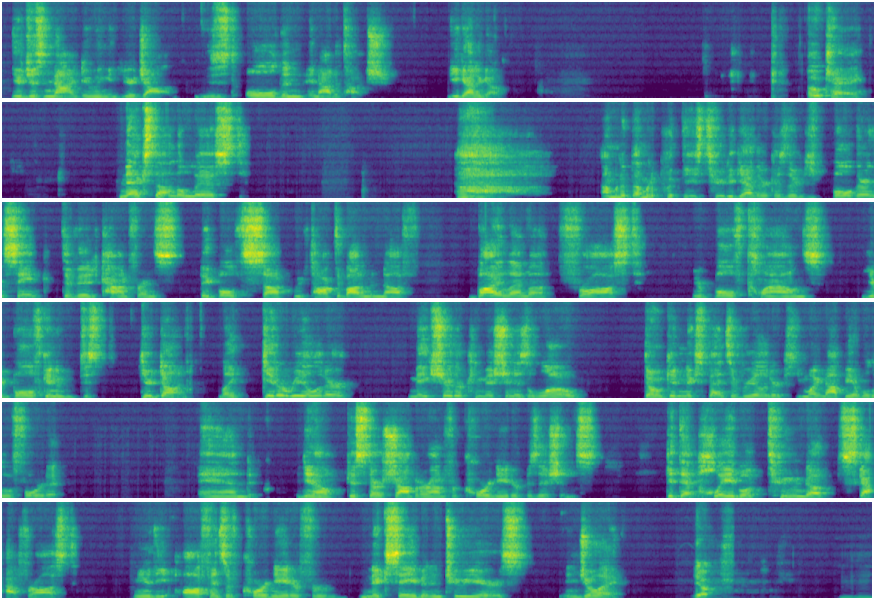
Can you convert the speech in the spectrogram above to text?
You're just not doing your job. Just old and, and out of touch. You got to go. Okay. Next on the list. I'm gonna I'm gonna put these two together because they're just both they're in the same division conference. They both suck. We've talked about them enough. Bielema, Frost, you're both clowns. You're both gonna just you're done. Like get a realtor, make sure their commission is low. Don't get an expensive realtor because you might not be able to afford it. And you know, just start shopping around for coordinator positions. Get that playbook tuned up, Scott Frost. You're the offensive coordinator for Nick Saban in two years. enjoy. Yep. Mm-hmm.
